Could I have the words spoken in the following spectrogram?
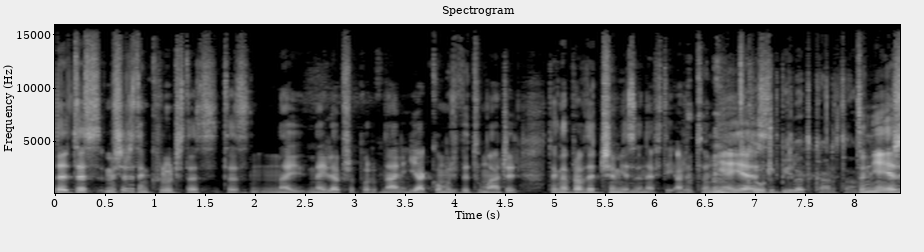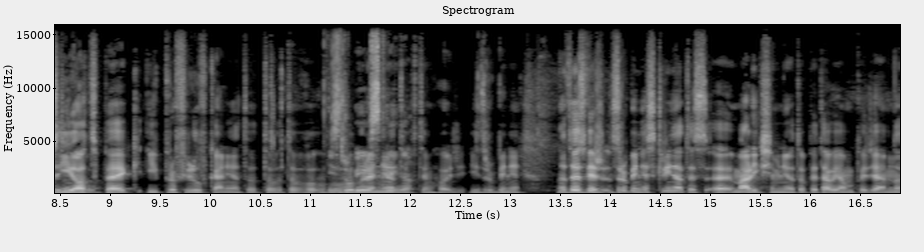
To, to jest, myślę, że ten klucz to jest, to jest naj, najlepsze porównanie, jak komuś wytłumaczyć tak naprawdę, czym jest NFT, ale to nie jest... klucz, bilet, karta. To nie jest. JPEG i profilówka, nie? To, to, to w, w ogóle nie o to w tym chodzi. I zrobienie. No to jest, wiesz, zrobienie screena to jest. e, Malik się mnie o to pytał, ja mu powiedziałem, no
